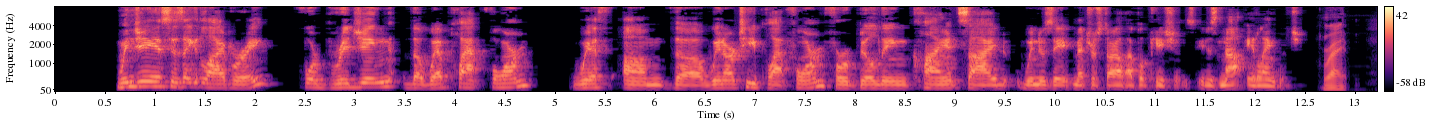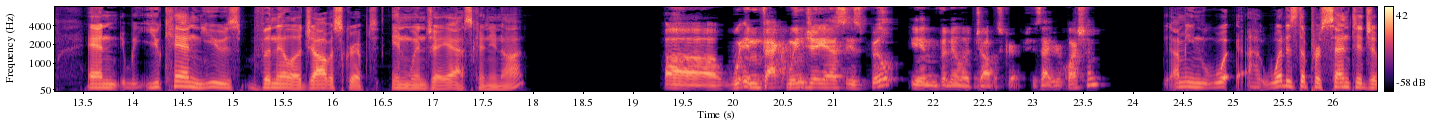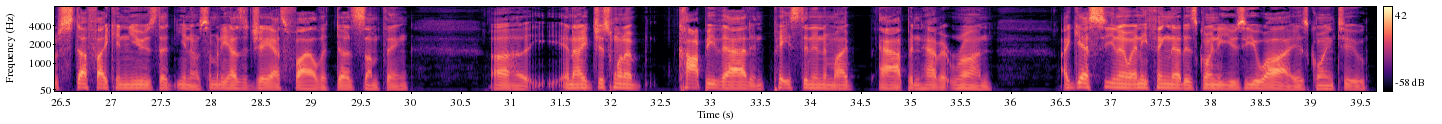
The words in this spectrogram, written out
WinJS is a library for bridging the web platform with um, the WinRT platform for building client-side Windows 8 Metro style applications. It is not a language. Right. And you can use vanilla JavaScript in WinJS, can you not? Uh, in fact, WinJS is built in vanilla JavaScript. Is that your question? I mean, what what is the percentage of stuff I can use that you know somebody has a JS file that does something, uh, and I just want to copy that and paste it into my app and have it run? I guess you know anything that is going to use UI is going to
